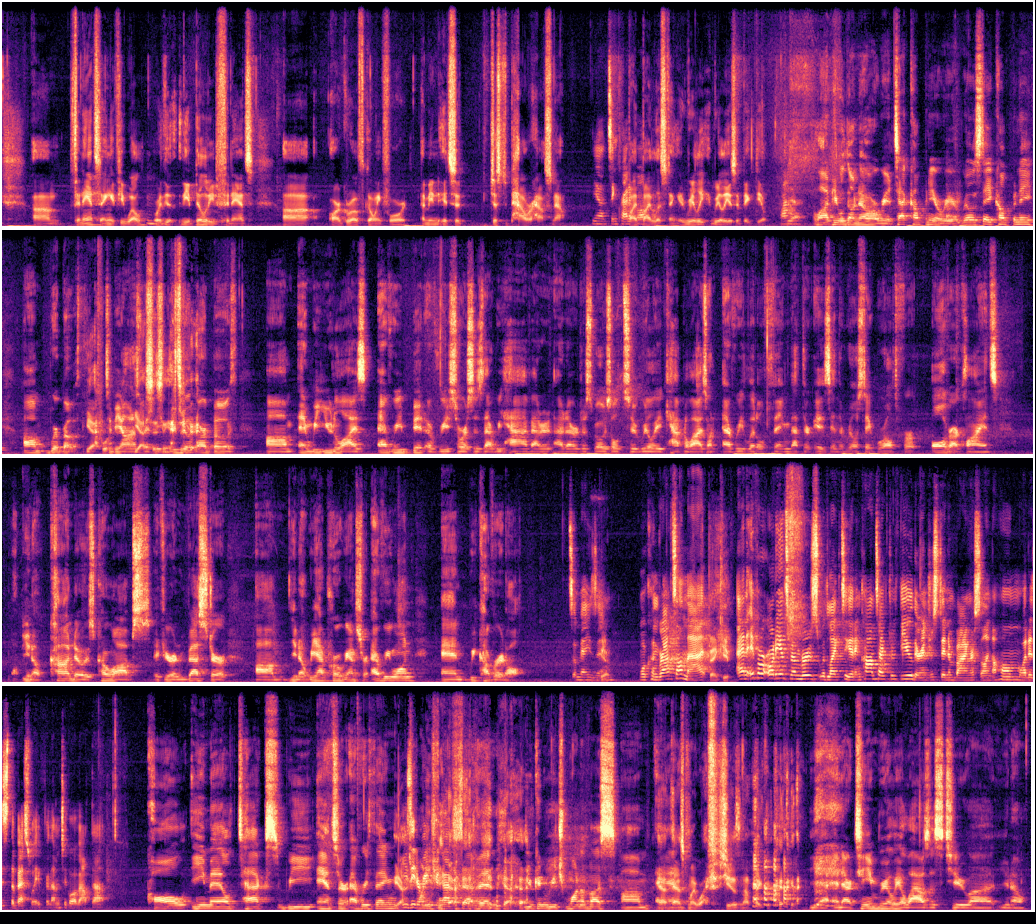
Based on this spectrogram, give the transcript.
um, financing, if you will, mm-hmm. or the, the ability to finance uh, our growth going forward. I mean, it's a just a powerhouse now. Yeah, it's incredible. By, by listing, it really, really is a big deal. Wow. Yeah, a lot of people don't know: are we a tech company? Are we a real estate company? Um, we're both. Yeah, to be honest yes, with you, we really are both. Um, and we utilize every bit of resources that we have at our, at our disposal to really capitalize on every little thing that there is in the real estate world for all of our clients. You know, condos, co-ops. If you're an investor, um, you know we have programs for everyone, and we cover it all. It's amazing. Yeah. Well, congrats on that. Thank you. And if our audience members would like to get in contact with you, they're interested in buying or selling a home, what is the best way for them to go about that? Call, email, text. We answer everything. Yeah. Easy to reach you guys. Seven. yeah. You can reach one of us. Um, and, Ask my wife. She does not think. yeah, and our team really allows us to, uh, you know,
